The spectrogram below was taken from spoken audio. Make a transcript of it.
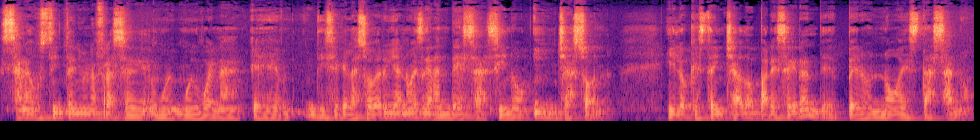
San Agustín tenía una frase muy, muy buena. Eh, dice que la soberbia no es grandeza, sino hinchazón. Y lo que está hinchado parece grande, pero no está sano.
